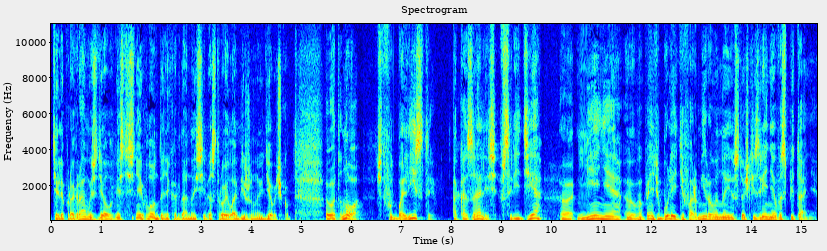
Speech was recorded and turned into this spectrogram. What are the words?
телепрограмму сделал вместе с ней в Лондоне, когда она из себя строила обиженную девочку. Вот. Но значит, футболисты оказались в среде э, менее, э, вы понимаете, более деформированные с точки зрения воспитания.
